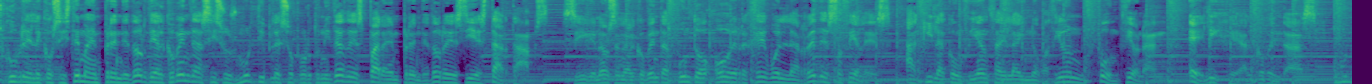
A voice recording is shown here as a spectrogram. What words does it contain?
Descubre el ecosistema emprendedor de Alcobendas y sus múltiples oportunidades para emprendedores y startups. Síguenos en alcobendas.org o en las redes sociales. Aquí la confianza y la innovación funcionan. Elige Alcobendas, un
